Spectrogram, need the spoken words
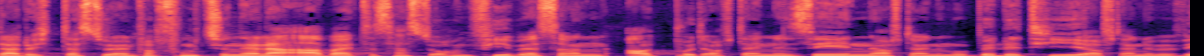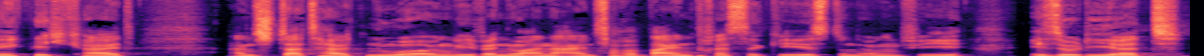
dadurch, dass du einfach funktioneller arbeitest, hast du auch einen viel besseren Output auf deine Sehnen, auf deine Mobility, auf deine Beweglichkeit, anstatt halt nur irgendwie, wenn du eine einfache Beinpresse gehst und irgendwie isoliert,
